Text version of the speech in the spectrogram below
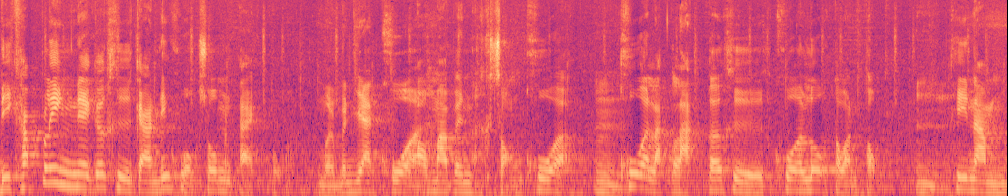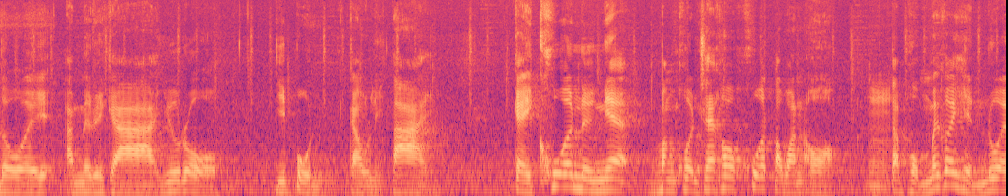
decoupling เนี่ยก็คือการที่ห่วงโซ่มันแตกตัวเหมือนเป็นแยกขั้ว ออกมาเป็น 2 ขั้วอืมขั้วหลักๆ ก็คือขั้วโลกตะวันตกอืมที่นำโดยอเมริกา ยุโรป ญี่ปุ่น เกาหลีใต้ไก่ขั้วหนึ่งเนี่ยบางคนใช้คำว่าขั้วตะวันออก แต่ผมไม่ค่อยเห็นด้วย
